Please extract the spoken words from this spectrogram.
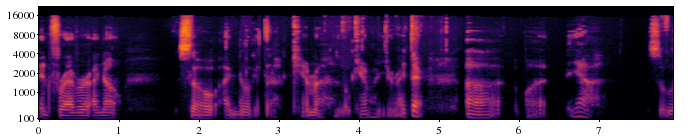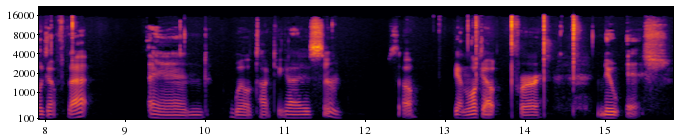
in forever, I know. So I need to look at the camera, little camera, you're right there. Uh, but yeah, so look out for that, and we'll talk to you guys soon. So be on the lookout for new-ish. Yeah.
